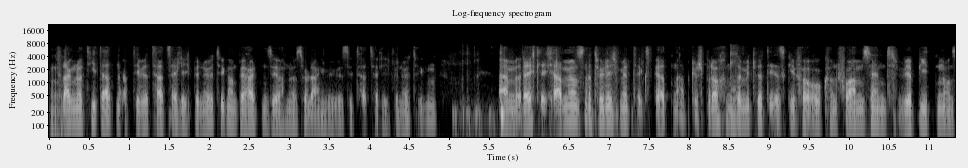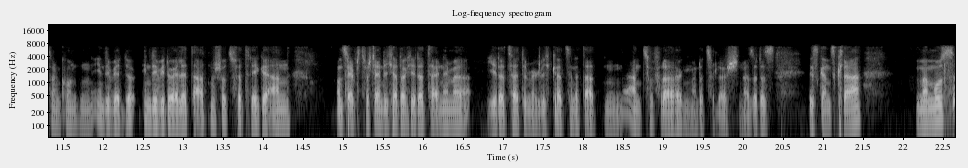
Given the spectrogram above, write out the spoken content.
mhm. fragen nur die Daten ab, die wir tatsächlich benötigen und behalten sie auch nur so lange, wie wir sie tatsächlich benötigen. Ähm, rechtlich haben wir uns natürlich mit Experten abgesprochen, damit wir DSGVO-konform sind. Wir bieten unseren Kunden individu individuelle Datenschutzverträge an und selbstverständlich hat auch jeder Teilnehmer jederzeit die Möglichkeit, seine Daten anzufragen oder zu löschen. Also das ist ganz klar. Man muss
